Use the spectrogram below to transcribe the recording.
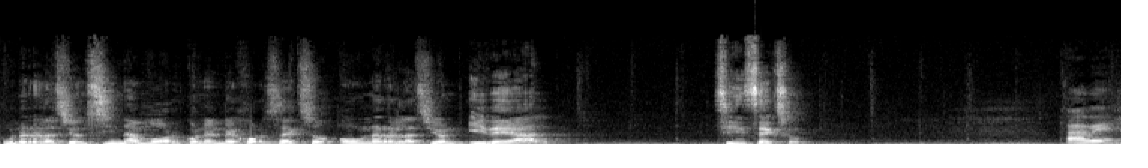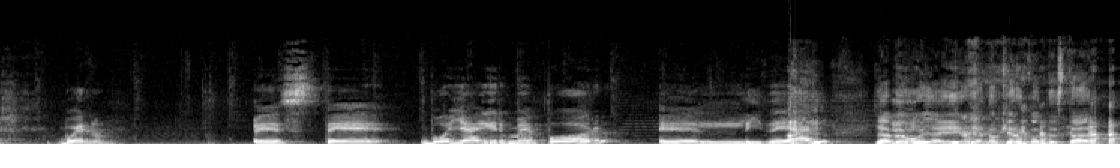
¿Una relación sin amor con el mejor sexo o una relación ideal sin sexo? A ver, bueno. Este, voy a irme por el ideal. Ya me voy a ir, ya no quiero contestar.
